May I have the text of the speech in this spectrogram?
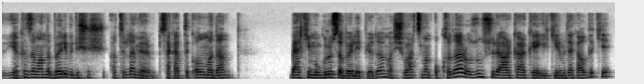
yakın zamanda böyle bir düşüş hatırlamıyorum. Sakatlık olmadan belki Muguruza böyle yapıyordu ama Schwartzman o kadar uzun süre arka arkaya ilk 20'de kaldı ki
